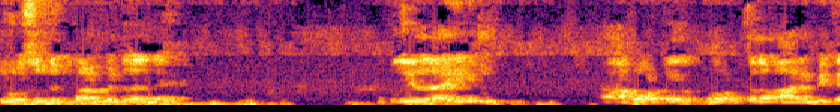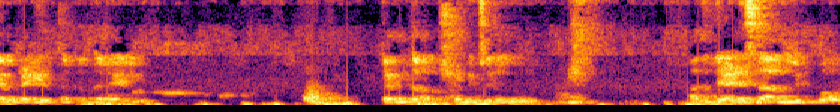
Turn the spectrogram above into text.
ടൂറിസം ഡിപ്പാർട്ട്മെന്റ് തന്നെ പുതിയതായി ആ ഹോട്ടൽ പ്രവർത്തനം ആരംഭിക്കാൻ കഴിയത്തക്ക നിലയിൽ ടെൻഡർ ക്ഷണിച്ചിരുന്നു. അതിന്റെ അടിസ്ഥാനത്തിൽ ഇപ്പോൾ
